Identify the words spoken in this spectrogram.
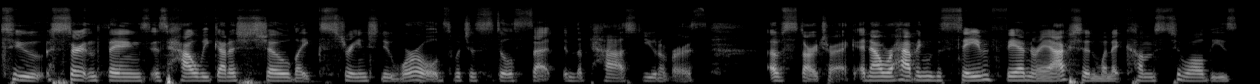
to certain things is how we got to show like strange new worlds which is still set in the past universe of star trek and now we're having the same fan reaction when it comes to all these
